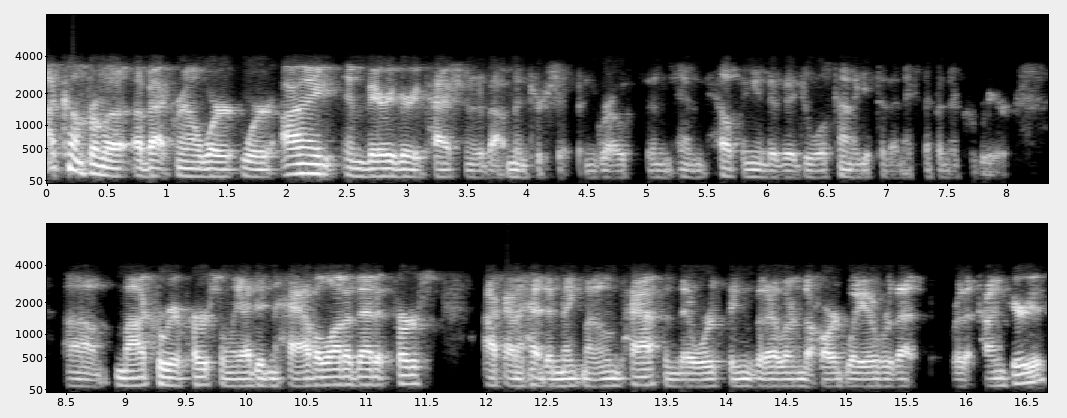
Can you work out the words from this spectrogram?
I come from a, a, background where, where I am very, very passionate about mentorship and growth and, and helping individuals kind of get to the next step in their career. Um, my career personally, I didn't have a lot of that at first. I kind of had to make my own path, and there were things that I learned the hard way over that over that time period.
